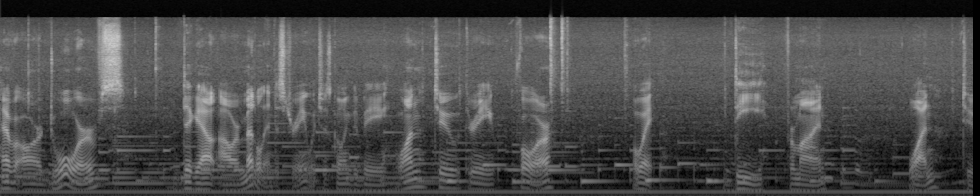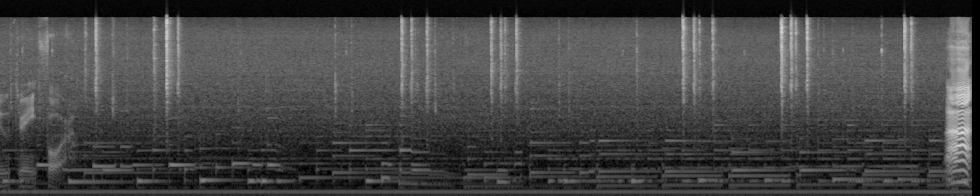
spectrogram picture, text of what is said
have our dwarves dig out our metal industry, which is going to be one, two, three, four. Oh, wait. D for mine. One, two, three, four. Ah!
